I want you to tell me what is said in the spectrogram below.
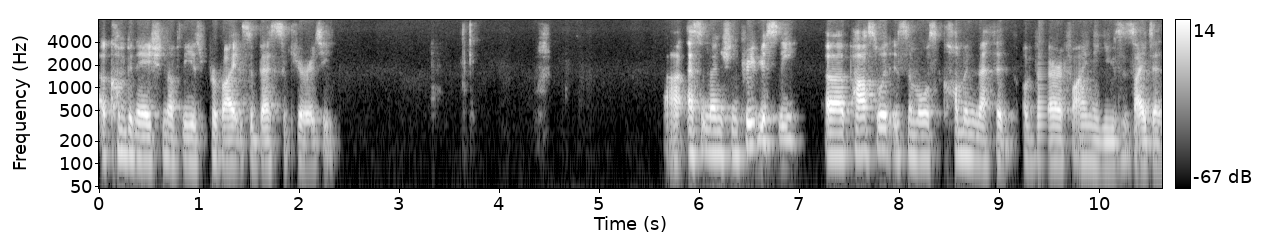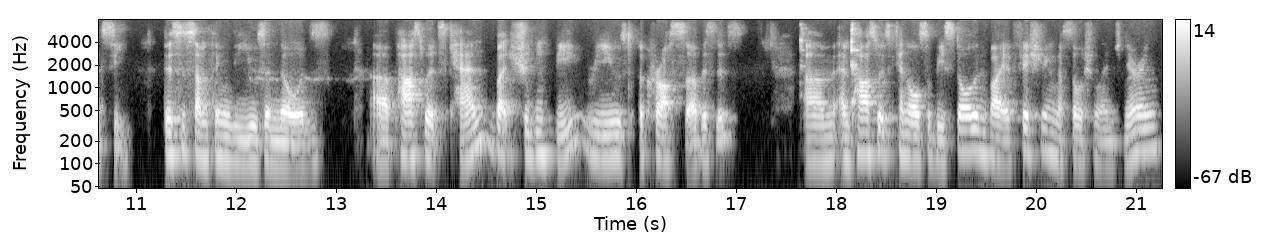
a combination of these provides the best security. Uh, as I mentioned previously, a password is the most common method of verifying a user's identity. This is something the user knows. Uh, passwords can, but shouldn't be, reused across services. Um, and passwords can also be stolen by phishing or social engineering,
